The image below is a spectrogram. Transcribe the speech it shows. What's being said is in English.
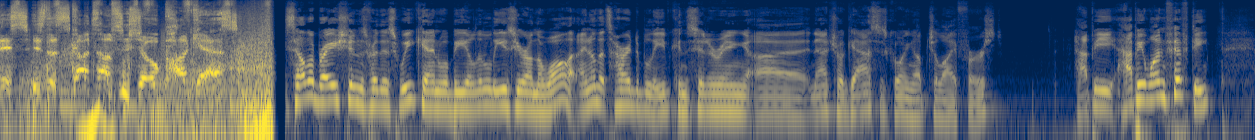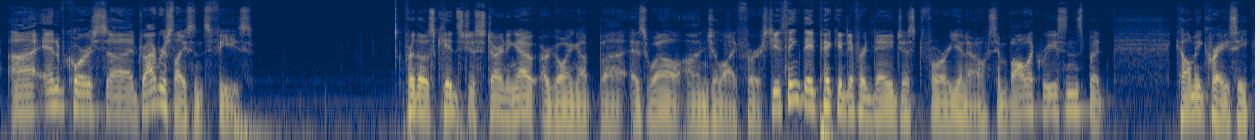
This is the Scott Thompson Show podcast. Celebrations for this weekend will be a little easier on the wallet. I know that's hard to believe considering uh, natural gas is going up July 1st. Happy, happy 150. Uh, and of course, uh, driver's license fees for those kids just starting out are going up uh, as well on July 1st. Do you think they'd pick a different day just for, you know, symbolic reasons? But call me crazy.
